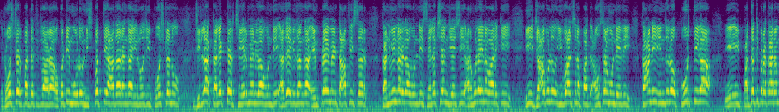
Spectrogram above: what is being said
రోస్టర్ పద్ధతి ద్వారా ఒకటి మూడు నిష్పత్తి ఆధారంగా ఈరోజు ఈ పోస్టులను జిల్లా కలెక్టర్ చైర్మన్గా ఉండి అదేవిధంగా ఎంప్లాయ్మెంట్ ఆఫీసర్ కన్వీనర్గా ఉండి సెలక్షన్ చేసి అర్హులైన వారికి ఈ జాబులు ఇవ్వాల్సిన పద్ అవసరం ఉండేది. కానీ ఇందులో పూర్తిగా ఈ పద్ధతి ప్రకారం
